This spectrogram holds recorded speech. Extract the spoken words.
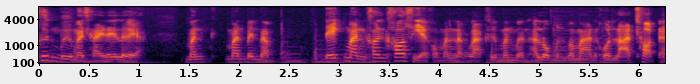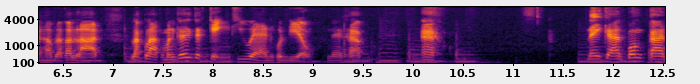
ขึ้นมือมาใช้ได้เลยอะ มันมันเป็นแบบเด็กมันข้อข้อเสียของมันหลักๆ คือมันเหมือนอารมณ์เหมือนประมาณคนลัดช็อตนะครับ แล้วก็ลัดหลัก ๆ มันก็จะเก่งที่แวนคนเดียวนะครับอะในการป้องกัน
